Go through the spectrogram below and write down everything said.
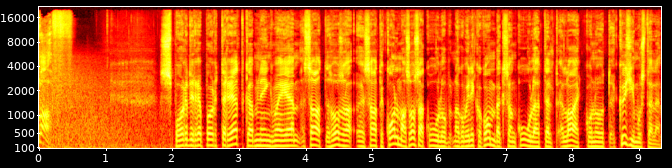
Pahv spordireporter jätkab ning meie saates osa, saate kolmas osa kuulub, nagu meil ikka kombeks on, kuulajatelt laekunud küsimustele.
